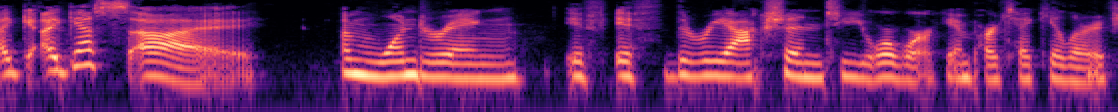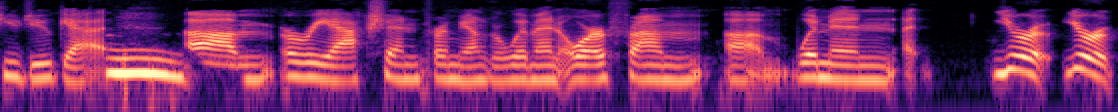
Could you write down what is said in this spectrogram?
i, I guess uh i'm wondering if if the reaction to your work in particular, if you do get mm. um, a reaction from younger women or from um, women you're you're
